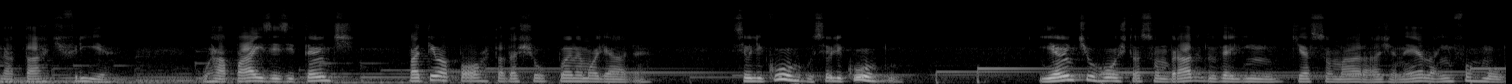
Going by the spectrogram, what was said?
na tarde fria o rapaz, hesitante, bateu à porta da choupana molhada. Seu Licurgo, seu Licurgo! E ante o rosto assombrado do velhinho que assomara à janela, informou:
